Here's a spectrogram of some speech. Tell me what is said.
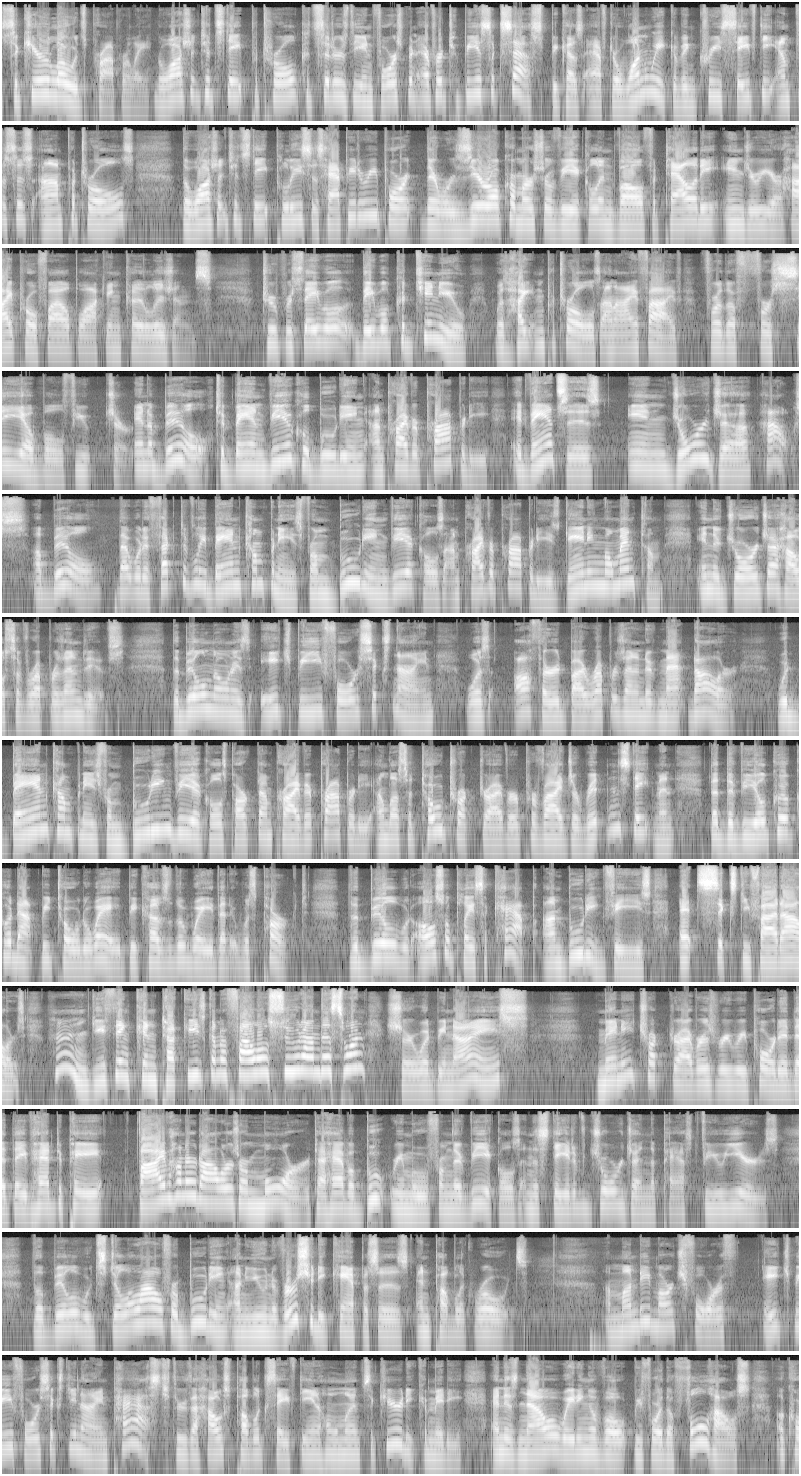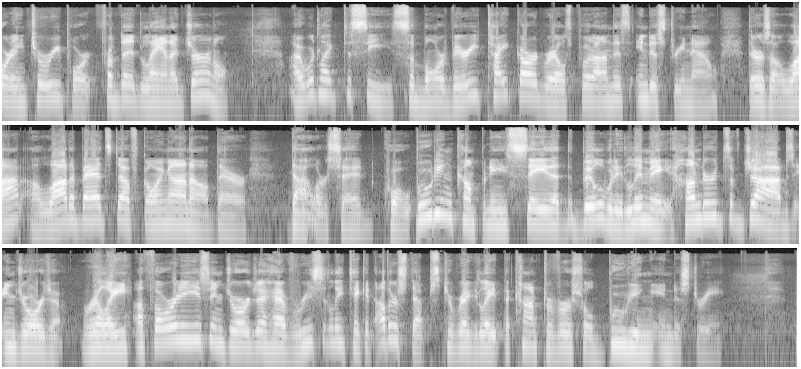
secure loads properly. The Washington State Patrol considers the enforcement effort to be a success because after one week of increased safety emphasis on patrols, the Washington State Police is happy to report there were zero commercial vehicle involved fatality, injury, or high profile blocking collisions. Troopers they will they will continue with heightened patrols on I-5 for the foreseeable future. And a bill to ban vehicle booting on private property advances in Georgia House, a bill that would effectively ban companies from booting vehicles on private properties gaining momentum in the Georgia House of Representatives. The bill known as HB 469 was authored by Representative Matt Dollar would ban companies from booting vehicles parked on private property unless a tow truck driver provides a written statement that the vehicle could not be towed away because of the way that it was parked. The bill would also place a cap on booting fees at $65. Hmm, do you think Kentucky's going to follow suit on this one? Sure would be nice. Many truck drivers reported that they've had to pay $500 or more to have a boot removed from their vehicles in the state of Georgia in the past few years. The bill would still allow for booting on university campuses and public roads. On Monday, March 4th, HB 469 passed through the House Public Safety and Homeland Security Committee and is now awaiting a vote before the full House, according to a report from the Atlanta Journal. I would like to see some more very tight guardrails put on this industry now. There's a lot, a lot of bad stuff going on out there. Dollar said, quote, booting companies say that the bill would eliminate hundreds of jobs in Georgia. Really? Authorities in Georgia have recently taken other steps to regulate the controversial booting industry.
